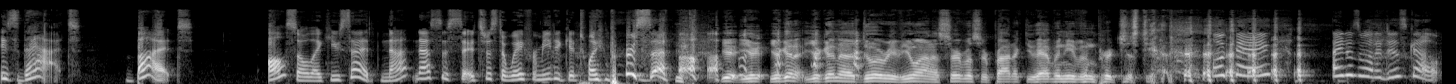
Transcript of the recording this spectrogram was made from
is that? But also, like you said, not necessary. It's just a way for me to get 20% you're, you're, you're gonna you're gonna do a review on a service or product you haven't even purchased yet. okay. I just want a discount.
